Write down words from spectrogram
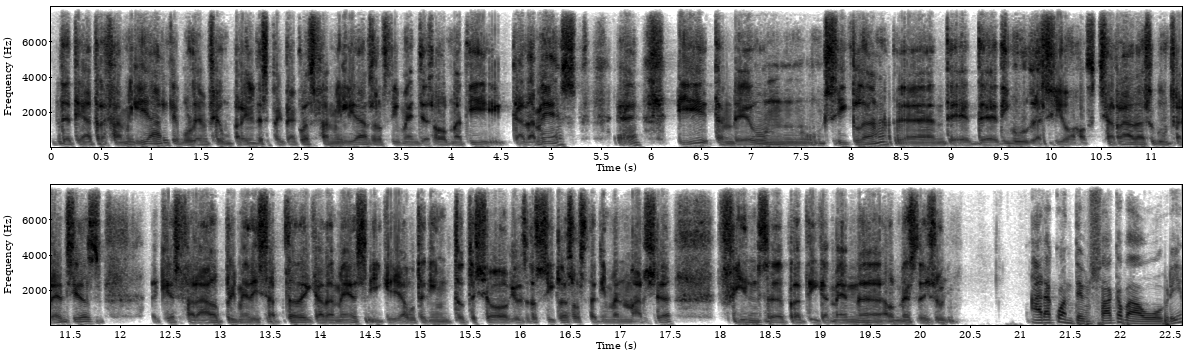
de teatre familiar, que volem fer un parell d'espectacles familiars els diumenges al matí cada mes, eh? i també un, un cicle eh, de, de divulgació, xerrades o conferències que es farà el primer dissabte de cada mes i que ja ho tenim tot això, aquests dos cicles els tenim en marxa fins eh, pràcticament eh, al mes de juny. Ara quant temps fa que vau obrir?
